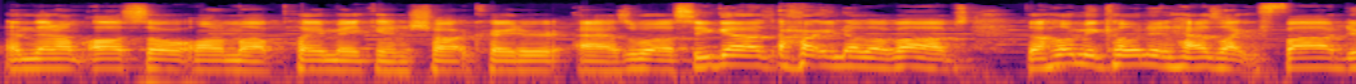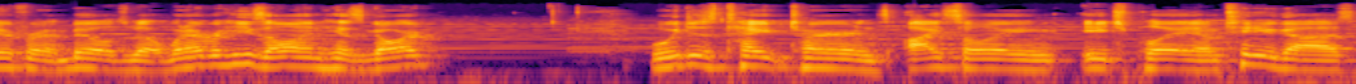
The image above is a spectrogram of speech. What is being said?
And then I'm also on my playmaking shot creator as well. So you guys already know the vibes. The homie Conan has like five different builds, but whenever he's on his guard, we just take turns isoing each play. And I'm telling you guys,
